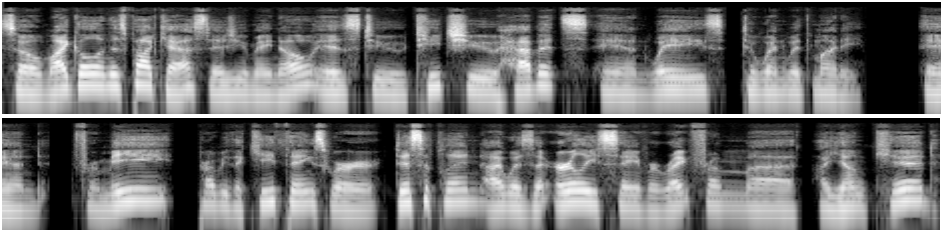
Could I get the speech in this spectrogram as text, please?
So, my goal in this podcast, as you may know, is to teach you habits and ways to win with money. And for me, probably the key things were discipline. I was an early saver right from uh, a young kid.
